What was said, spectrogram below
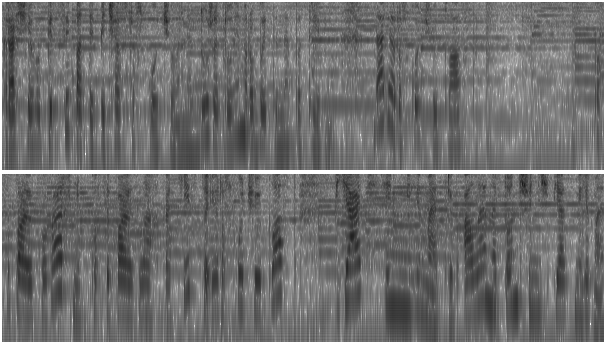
краще його підсипати під час розкочування. Дуже тугим робити не потрібно. Далі розкочую пласт. Посипаю поверхню, посипаю злегка тісто і розкочую пласт 5-7 мм, але не тонше, ніж 5 мм.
